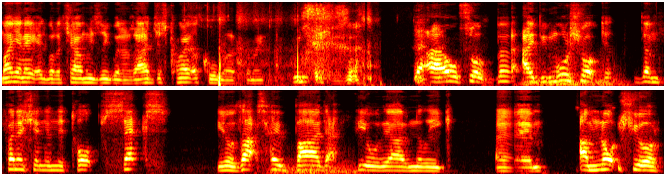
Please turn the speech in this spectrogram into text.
Man United were the Champions League winners, I'd just come out of coma for me. I also, but I'd be more shocked at them finishing in the top six. You know, that's how bad I feel they are in the league. Um, I'm not sure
